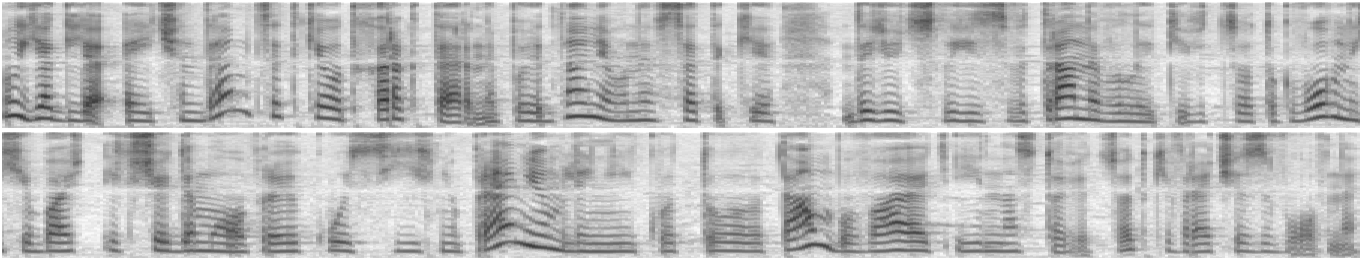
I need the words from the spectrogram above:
Ну, як для H&M, це таке от характерне поєднання. Вони все-таки дають свої свитра невеликий відсоток вовни. Хіба якщо йде мова про якусь їхню преміум лінійку, то там бувають і на 100% речі з вовни.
